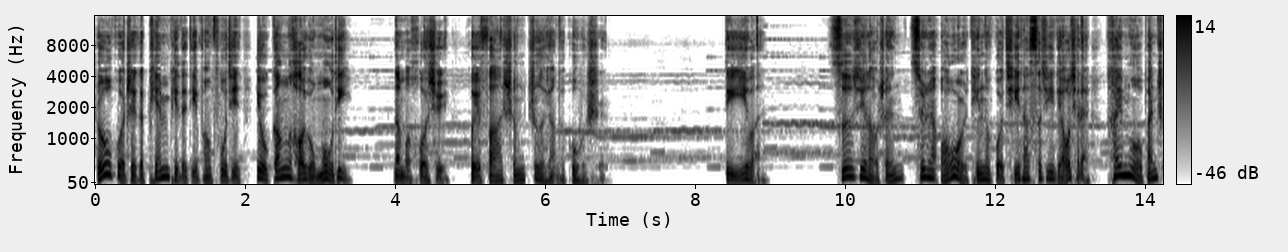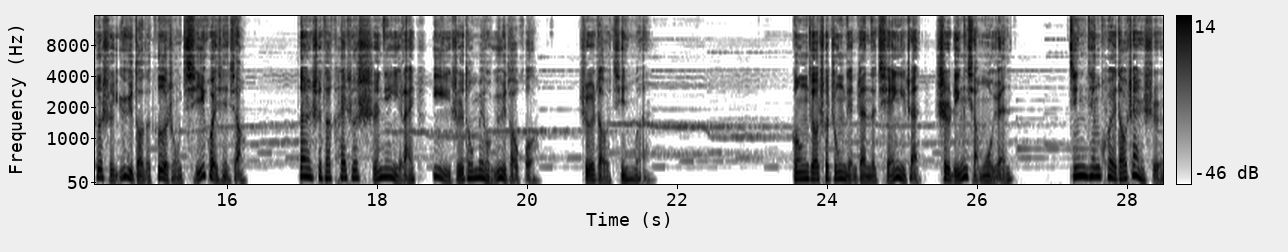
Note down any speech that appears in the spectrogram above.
如果这个偏僻的地方附近又刚好有墓地，那么或许会发生这样的故事。第一晚，司机老陈虽然偶尔听到过其他司机聊起来开末班车时遇到的各种奇怪现象，但是他开车十年以来一直都没有遇到过。直到今晚，公交车终点站的前一站是铃响墓园。今天快到站时，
